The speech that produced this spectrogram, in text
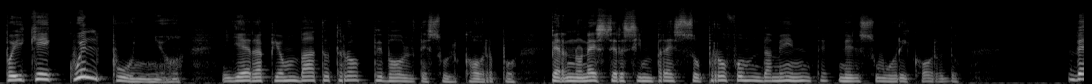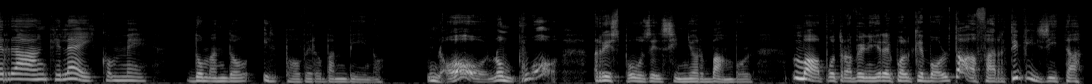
poiché quel pugno gli era piombato troppe volte sul corpo per non essersi impresso profondamente nel suo ricordo. Verrà anche lei con me? domandò il povero bambino. No, non può, rispose il signor Bumble, ma potrà venire qualche volta a farti visita.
